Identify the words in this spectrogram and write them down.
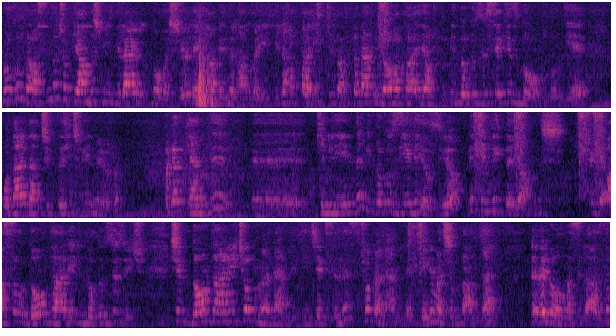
Google'da aslında çok yanlış bilgiler dolaşıyor Leyla Bedirhan'la ilgili. Hatta ilk kitapta ben bile o hatayı yaptım. 1908 doğumlu diye. O nereden çıktı hiç bilmiyorum. Fakat kendi e, kimliğinde 1907 yazıyor ve kimlik de yanlış. Çünkü asıl doğum tarihi 1903. Şimdi doğum tarihi çok mu önemli diyeceksiniz. Çok önemli benim açımdan da ve öyle olması lazım.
